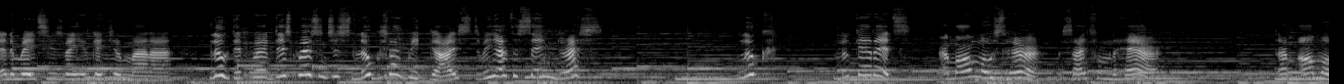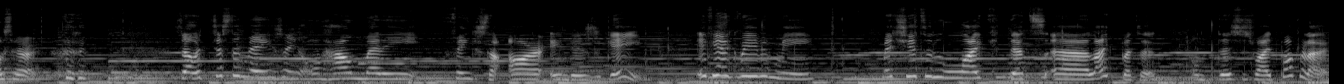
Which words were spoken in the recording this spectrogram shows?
animations when you get your mana. Look, this person just looks like me, guys. We have the same dress. Look, look at it. I'm almost her, aside from the hair. I'm almost her. so it's just amazing on how many things there are in this game. If you agree with me, make sure to like that uh, like button on This Is Why Popular.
